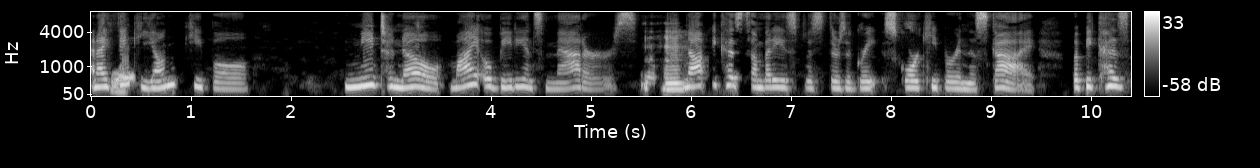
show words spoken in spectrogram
And I think young people need to know my obedience matters mm-hmm. not because somebody's just there's a great scorekeeper in the sky but because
